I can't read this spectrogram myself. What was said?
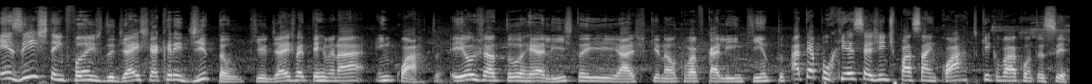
Existem fãs do Jazz que acreditam que o Jazz vai terminar em quarto. Eu já tô realista e acho que não, que vai ficar ali em quinto. Até porque se a gente passar em quarto, o que, que vai acontecer?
